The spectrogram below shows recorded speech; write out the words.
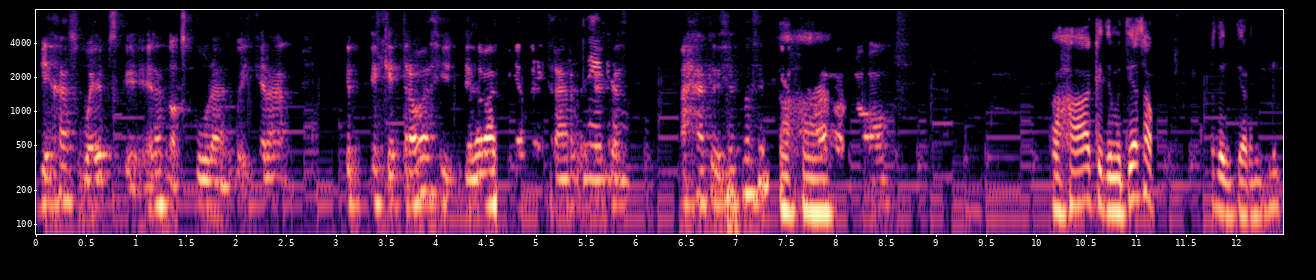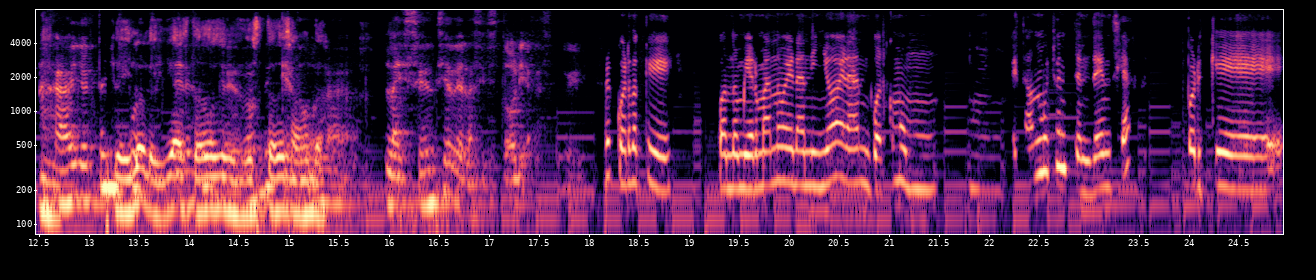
viejas webs que eran oscuras, güey, que eran, que, que entrabas y te daba miedo de entrar, ajá, que decías, no sé, ajá. no. Ajá, que te metías a de internet. Ajá, y, y ahí lo leías todo, toda esa onda. La, la, esencia de las historias, güey. Recuerdo que cuando mi hermano era niño eran igual como estaban mucho en tendencia porque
